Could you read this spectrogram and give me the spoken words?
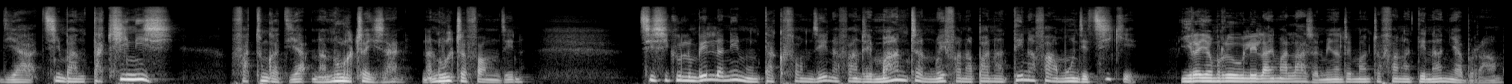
dia tsy mba nitakiana izy fa tonga dia nanolotra izany, nanolotra famonjena. Tsy isika olombelona anie no nitaky famonjena fa Andriamanitra no efa nampanantena fa hamonjy antsika e. Iray amin'ireo lehilahy malaza nomen'Andriamanitra fanantenana i Abrahama.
